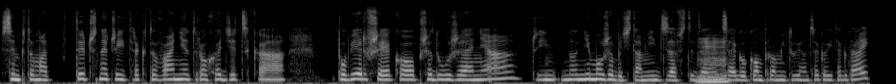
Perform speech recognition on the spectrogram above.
symptomatyczne, czyli traktowanie trochę dziecka po pierwsze jako przedłużenia, czyli no nie może być tam nic zawstydzającego, mm. kompromitującego i tak dalej,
